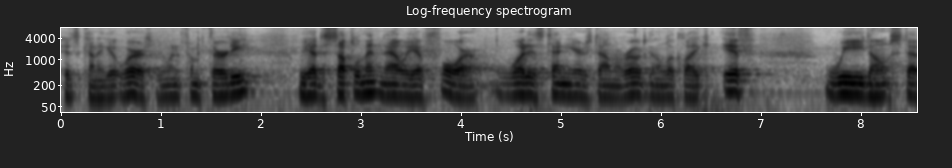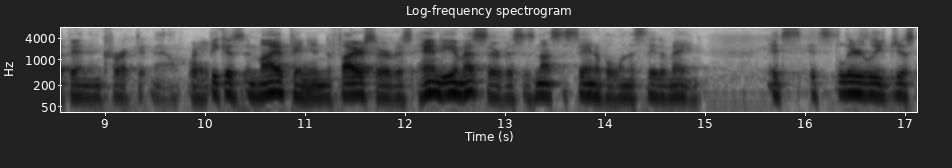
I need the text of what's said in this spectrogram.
it's gonna get worse. We went from thirty, we had to supplement, now we have four. What is ten years down the road gonna look like if we don't step in and correct it now? Right. Because in my opinion, the fire service and EMS service is not sustainable in the state of Maine. It's, it's literally just,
